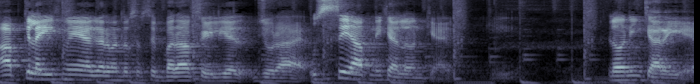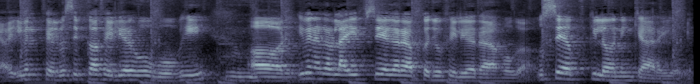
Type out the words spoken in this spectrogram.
आपके लाइफ में अगर मतलब सबसे बड़ा फेलियर जो रहा है उससे आपने क्या लर्न किया है? लर्निंग क्या रही है? इवन फेलोशिप का फेलियर हो वो भी। हम्म। और इवन अगर लाइफ से अगर आपका जो फेलियर रहा होगा उससे आपकी लर्निंग क्या रही होगी?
